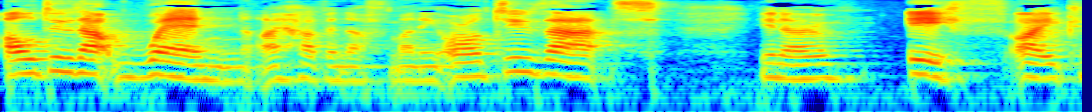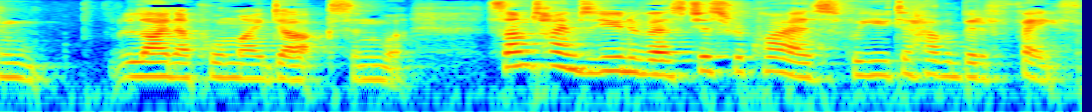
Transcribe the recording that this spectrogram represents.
I'll do that when I have enough money, or I'll do that, you know, if I can line up all my ducks. And what sometimes the universe just requires for you to have a bit of faith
